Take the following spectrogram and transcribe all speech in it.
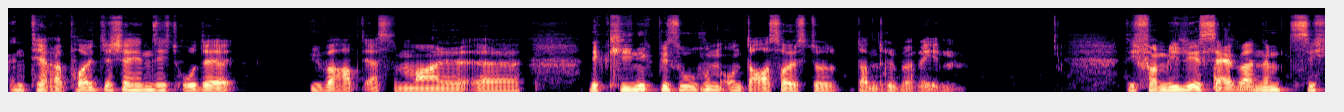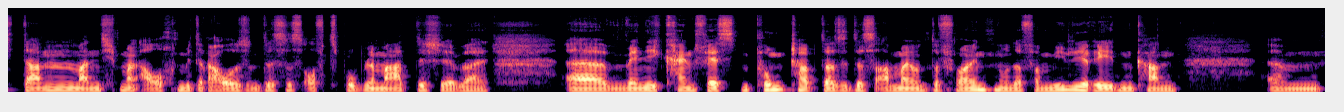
in therapeutischer Hinsicht oder überhaupt erst einmal äh, eine Klinik besuchen und da sollst du dann drüber reden. Die Familie selber okay. nimmt sich dann manchmal auch mit raus und das ist oft das Problematische, weil äh, wenn ich keinen festen Punkt habe, dass ich das einmal unter Freunden oder Familie reden kann, ähm,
